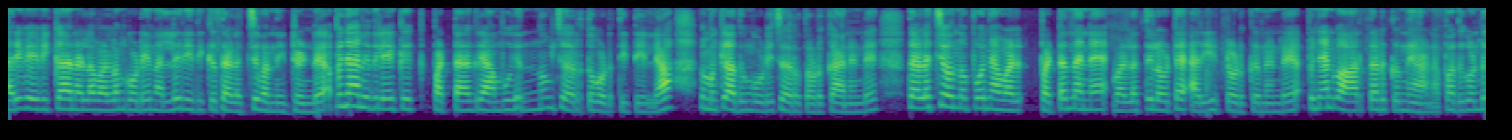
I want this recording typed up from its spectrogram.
അരി വേവിക്കാനുള്ള വെള്ളം കൂടി നല്ല രീതിക്ക് തിളച്ച് വന്നിട്ടുണ്ട്. അപ്പോൾ ഞാനിതിലേക്ക് പട്ട ഗ്രാമ്പു എന്നും ചേർത്ത് കൊടുത്തിട്ടില്ല. നമുക്ക് അതും കൂടി ചേർത്ത് കൊടുക്കാനുണ്ട്. തിളച്ച് വന്നപ്പോൾ ഞാൻ പെട്ടെന്ന് തന്നെ വെള്ളത്തിലോട്ട് അരി ഇട്ട് കൊടുക്കുന്നുണ്ട്. അപ്പോൾ ഞാൻ വാർത്തെടുക്കുന്നതാണ്. അപ്പോൾ അതുകൊണ്ട്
